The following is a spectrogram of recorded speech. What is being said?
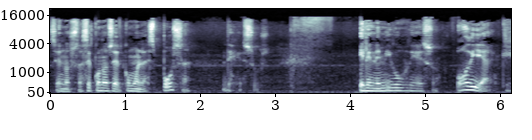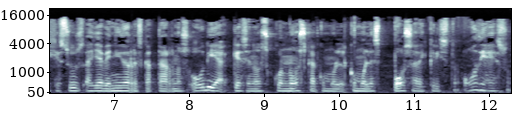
se nos hace conocer como la esposa de Jesús. El enemigo odia eso odia que Jesús haya venido a rescatarnos, odia que se nos conozca como, como la esposa de Cristo, odia eso.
